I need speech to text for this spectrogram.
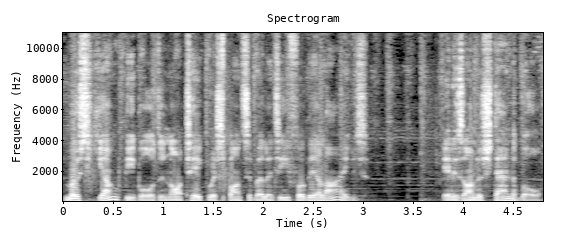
Most young people do not take responsibility for their lives. It is understandable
